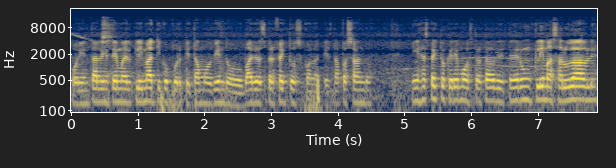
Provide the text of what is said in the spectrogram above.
orientar en el tema del climático porque estamos viendo varios perfectos con lo que está pasando. En ese aspecto queremos tratar de tener un clima saludable,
